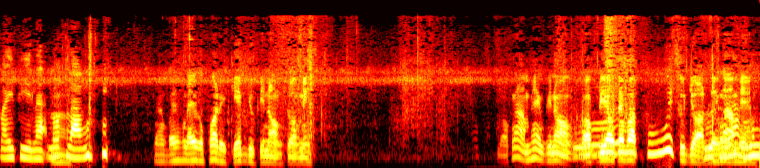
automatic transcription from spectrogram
ไปพีละลบหลังย่างไปทางใดก็พ่อได้เก็บอยู่พี่น้องช่วงนี้ดอกงามแห้งพี่น้องดอกเดียวแต่ว่าอุ้ยสุดยอดเลยงามแห้งมัน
